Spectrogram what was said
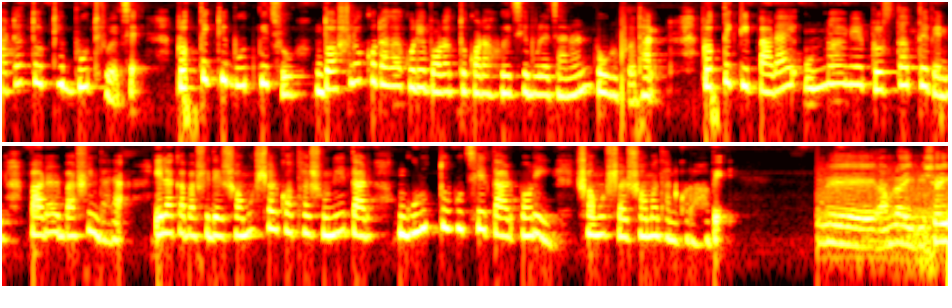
আটাত্তরটি বুথ রয়েছে। প্রত্যেকটি বুথ পিছু দশ লক্ষ টাকা করে বরাদ্দ করা হয়েছে বলে জানান পৌরপ্রধান। প্রত্যেকটি পাড়ায় উন্নয়নের প্রস্তাব দেবেন পাড়ার বাসিন্দারা। এলাকাবাসীদের সমস্যার কথা শুনে তার গুরুত্ব বুঝে তারপরেই সমস্যার সমাধান করা হবে। আমরা এই বিষয়ে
